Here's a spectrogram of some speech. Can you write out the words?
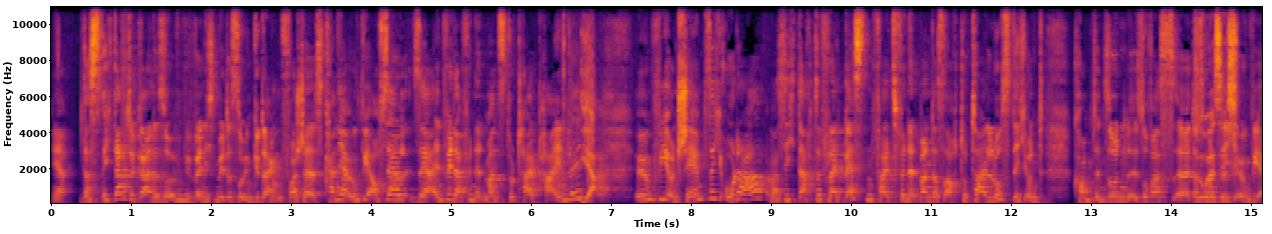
Ja. Das, ich dachte gerade so irgendwie, wenn ich mir das so in Gedanken vorstelle, es kann ja irgendwie auch sehr, sehr, entweder findet man es total peinlich. Ja. Irgendwie und schämt sich oder, was ich dachte, vielleicht bestenfalls findet man das auch total lustig und kommt in so ein, sowas, äh, dass so man sich es. irgendwie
